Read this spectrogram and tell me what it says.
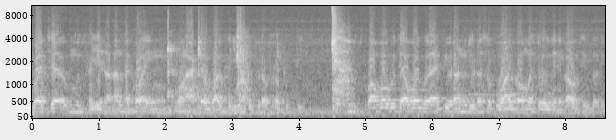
Wajah umum bayiran antako ing wong akeh wal itu pura-pura bukti. Wa wa guti awal gula ora nunjukno sapa wal kaum itu kaum sing tadi.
